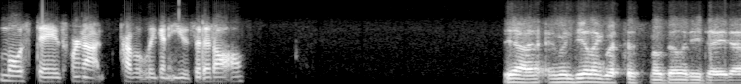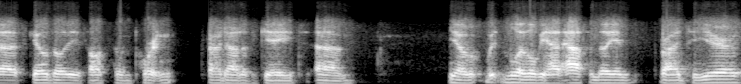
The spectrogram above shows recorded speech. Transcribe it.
most days we're not probably going to use it at all. Yeah, and when dealing with this mobility data, scalability is also important right out of the gate. Um, you know, with Louisville, we had half a million rides a year.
